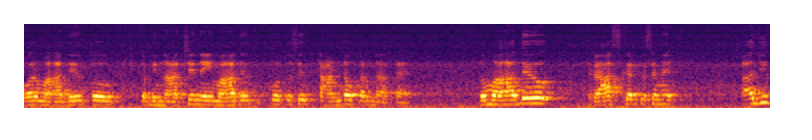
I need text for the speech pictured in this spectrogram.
और महादेव तो कभी नाचे नहीं, महादेव को तो सिर्फ़ तांडव करना आता है। तो महादेव रास करते समय अजीब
